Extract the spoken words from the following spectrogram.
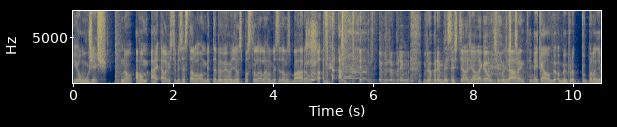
jo, můžeš. No, a on, a, ale víš, co by se stalo? On by tebe vyhodil z postele, lehl by si tam s bárou a, a v, dobrým, v dobrým by se ještě ležel na gauči, možná venku. Hej, kámo, on by, on by pro, podle mě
